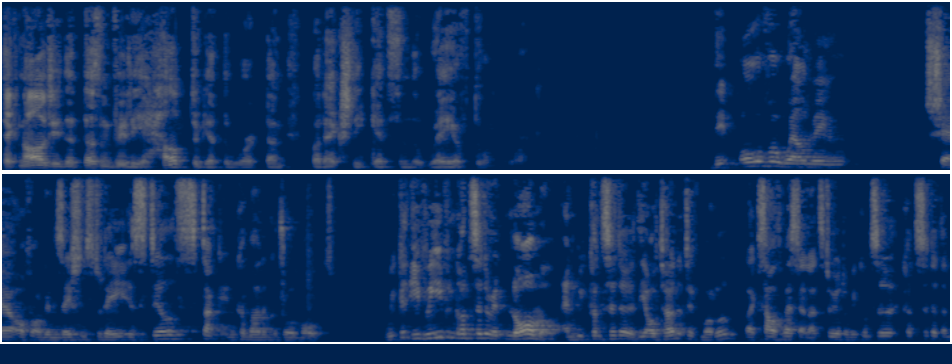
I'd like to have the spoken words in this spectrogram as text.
technology that doesn't really help to get the work done, but actually gets in the way of doing the work. The overwhelming share of organizations today is still stuck in command and control mode. We could, if we even consider it normal, and we consider the alternative model, like Southwest Airlines, Toyota, we consider, consider them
